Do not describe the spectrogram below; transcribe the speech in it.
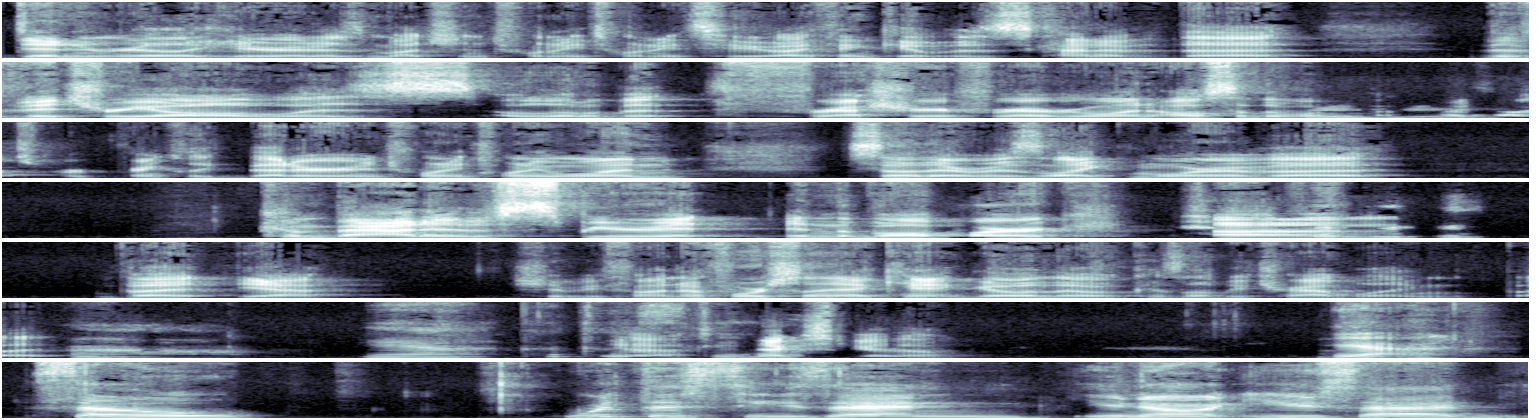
didn't really hear it as much in 2022. I think it was kind of the the vitriol was a little bit fresher for everyone. Also, the mm-hmm. White Sox were frankly better in 2021. So there was like more of a combative spirit in the ballpark. Um, but yeah, should be fun. Unfortunately, I can't go though because I'll be traveling. But oh, yeah, yeah, next year though. Yeah. So with this season, you know, you said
